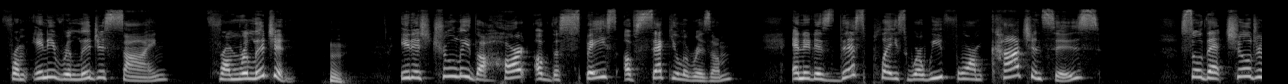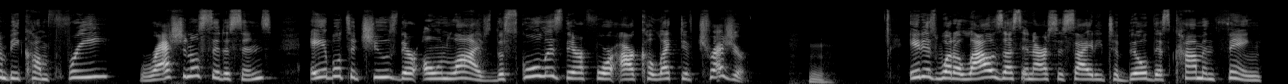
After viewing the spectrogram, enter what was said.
from any religious sign from religion. Hmm. It is truly the heart of the space of secularism. And it is this place where we form consciences so that children become free, rational citizens, able to choose their own lives. The school is therefore our collective treasure. Hmm. It is what allows us in our society to build this common thing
